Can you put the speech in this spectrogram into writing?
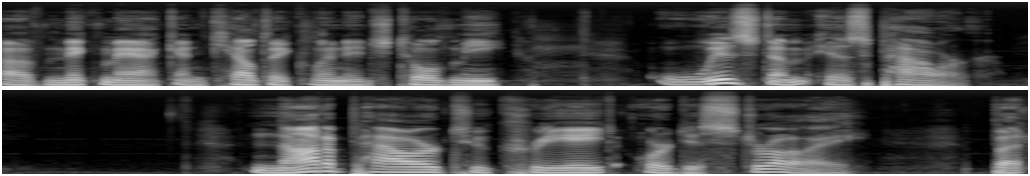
of Micmac and Celtic lineage, told me wisdom is power, not a power to create or destroy, but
